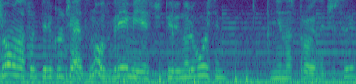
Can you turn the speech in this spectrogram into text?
Что у нас тут переключается? Ну, вот время есть 4.08, не настроены часы.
